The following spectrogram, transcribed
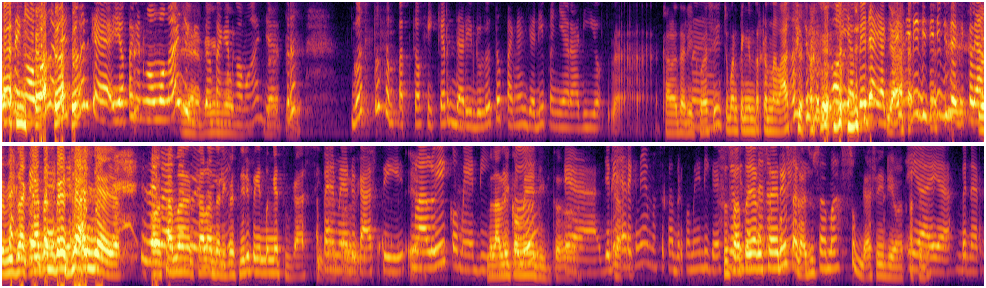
penting ngomongnya cuman kayak ya pengen ngomong aja Iya, gitu, pengen pengen, ngomong. ngomong, aja. Terus gue tuh sempat kepikir dari dulu tuh pengen jadi penyiar radio. Nah, kalau dari Nah. gue sih cuma pengen terkenal aja. Oh ya beda ya guys, ini di sini bisa Ya kelihatan. bisa kelihatan bedanya ya. Bisa Oh, sama kalau dari gue sendiri pengen mengedukasi. pengen mengedukasi bisa. Iya. melalui komedi. Melalui komedi, betul. Ya, jadi Ya. Erik ini emang suka berkomedi guys. Sesuatu yang serius agak susah masuk gak sih di otak? Iya ini? iya benar.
